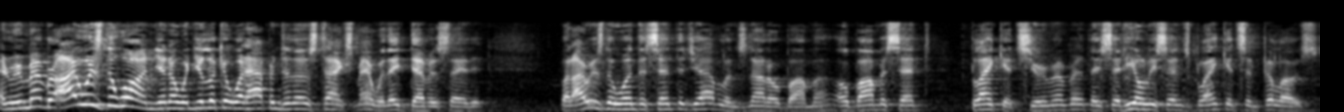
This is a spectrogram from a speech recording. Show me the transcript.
And remember, I was the one, you know, when you look at what happened to those tanks, man, were they devastated. But I was the one that sent the javelins, not Obama. Obama sent blankets, you remember? They said he only sends blankets and pillows.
